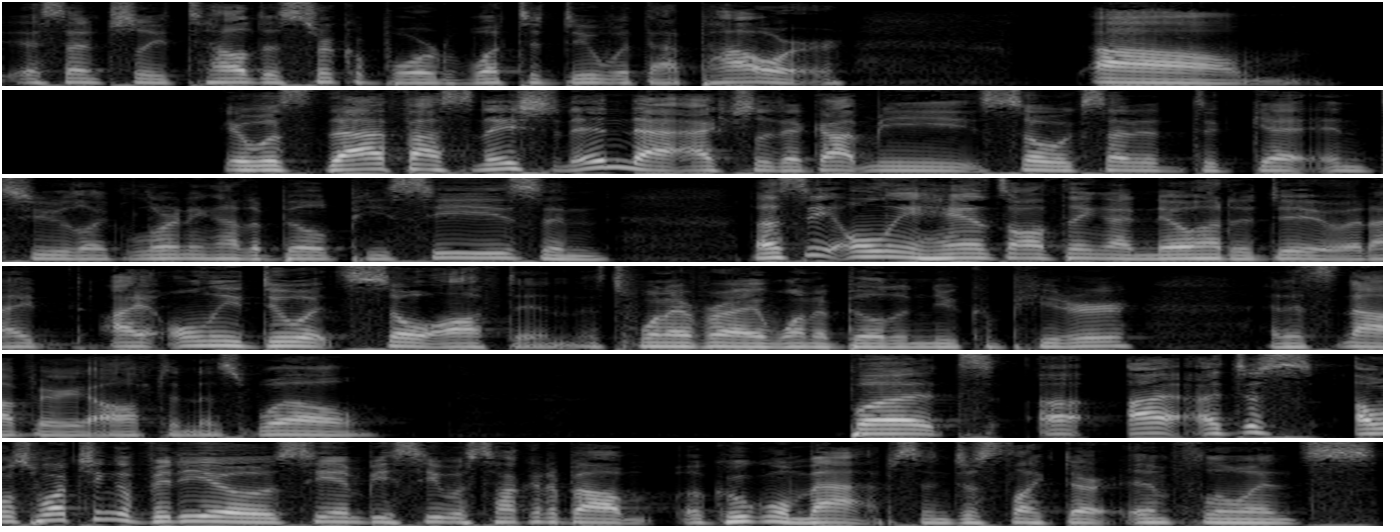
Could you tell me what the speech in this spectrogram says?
essentially tell the circuit board what to do with that power. Um it was that fascination in that actually that got me so excited to get into like learning how to build PCs and that's the only hands-on thing I know how to do, and I I only do it so often. It's whenever I want to build a new computer, and it's not very often as well. But uh, I I just I was watching a video CNBC was talking about uh, Google Maps and just like their influence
